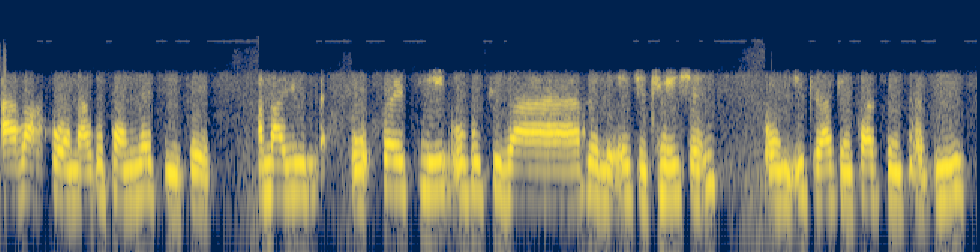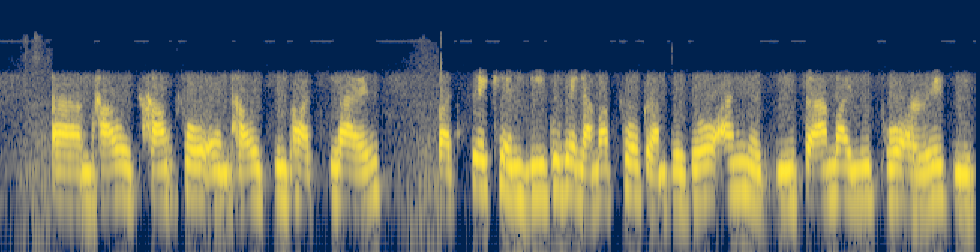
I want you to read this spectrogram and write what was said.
abakhona ukuthi ancedise ama-youth firstly ukuthi babe le-education on drug and substance abuse um, how it's harmful and how it impacts lives. But secondly kube lama-programs ezo-ancedisa ama-youth who are already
